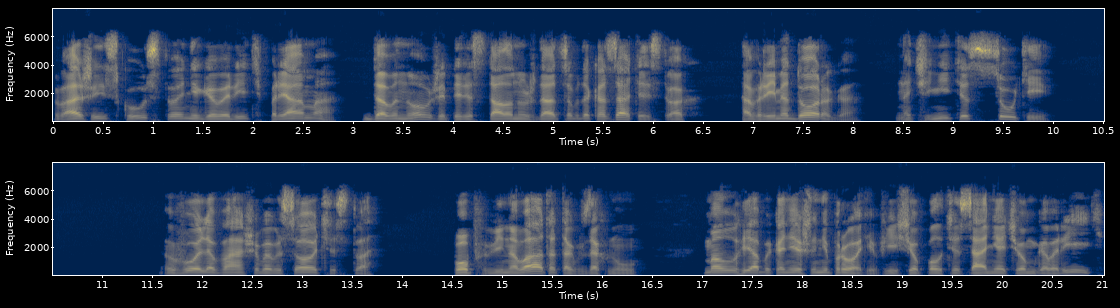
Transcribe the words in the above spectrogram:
Ваше искусство не говорить прямо давно уже перестало нуждаться в доказательствах, а время дорого. Начините с сути. Воля вашего высочества. Поп виновато так вздохнул. Мол, я бы, конечно, не против еще полчаса ни о чем говорить,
